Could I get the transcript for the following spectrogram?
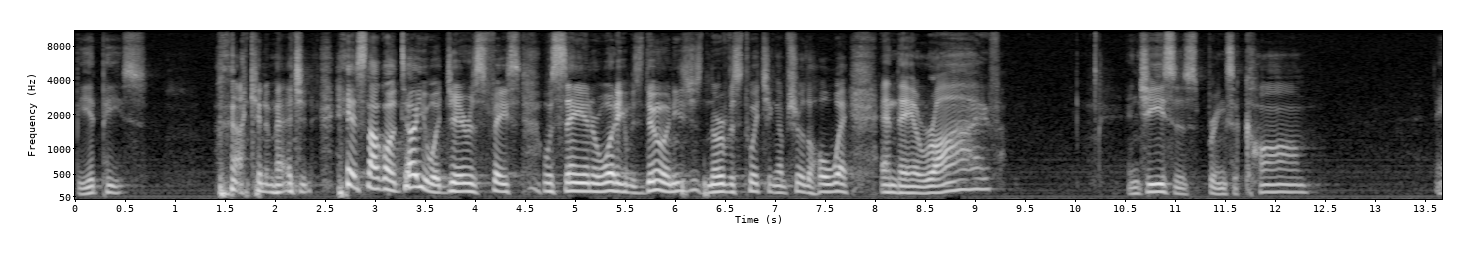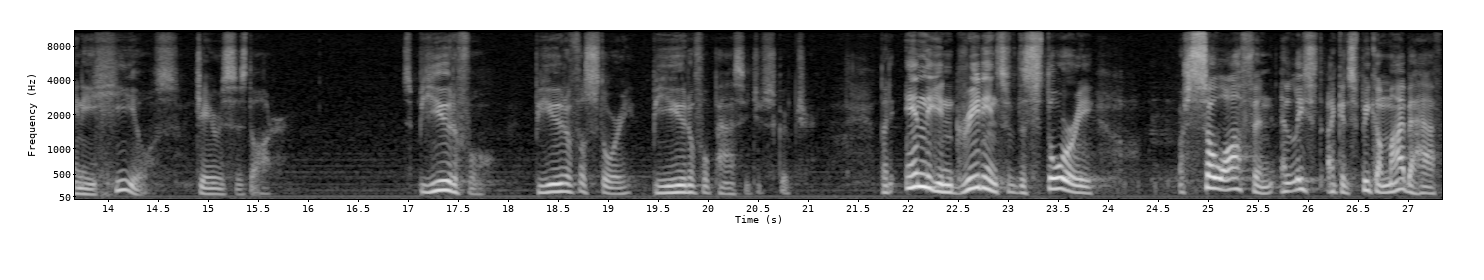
Be at peace. I can imagine. It's not going to tell you what Jairus' face was saying or what he was doing. He's just nervous, twitching, I'm sure, the whole way. And they arrive, and Jesus brings a calm, and he heals Jairus' daughter. It's a beautiful, beautiful story, beautiful passage of Scripture. But in the ingredients of the story are so often, at least I can speak on my behalf,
